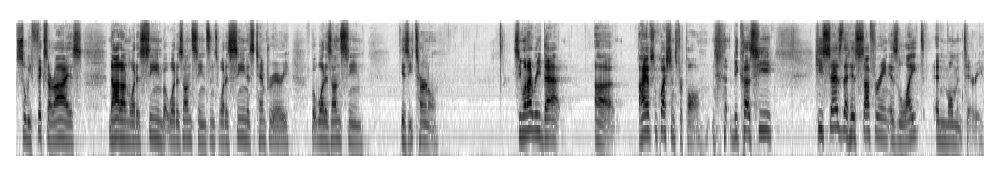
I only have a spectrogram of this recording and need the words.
So we fix our eyes not on what is seen, but what is unseen, since what is seen is temporary, but what is unseen is eternal. See, when I read that, uh, I have some questions for Paul because he he says that his suffering is light and momentary.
